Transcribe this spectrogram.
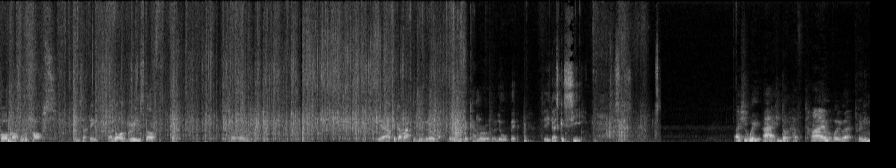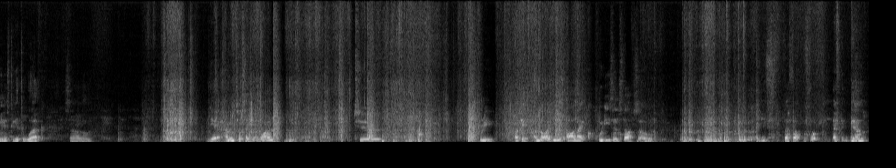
Got a couple of tops. At least I think a lot of green stuff. So yeah, I think I might have to move it over. Let me move the camera over a little bit so you guys can see. Actually, wait, I actually don't have time. I've only got like 20 minutes to get to work. So, yeah, how many tops I get? One, two, three. Okay, a lot of these are like hoodies and stuff, so stuff up before I have to go.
